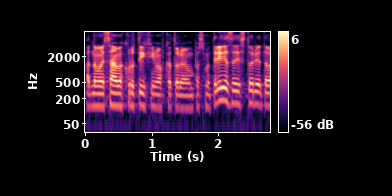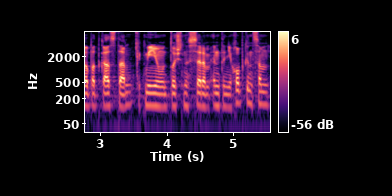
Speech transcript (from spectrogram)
одного из самых крутых фильмов, которые мы посмотрели за историю этого подкаста, как минимум точно с сэром Энтони Хопкинсом.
